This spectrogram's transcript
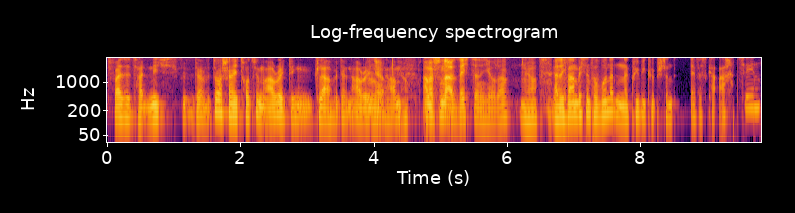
Ich weiß jetzt halt nicht, da wird wahrscheinlich trotzdem ein R-Rating, klar, wird ein R-Rating Ja, haben. Aber schon ab 16 hier, oder? Ja, also ich war ein bisschen verwundert, in der Creepy Crip stand FSK 18.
